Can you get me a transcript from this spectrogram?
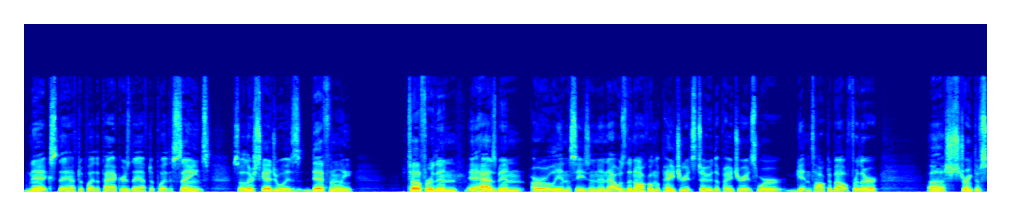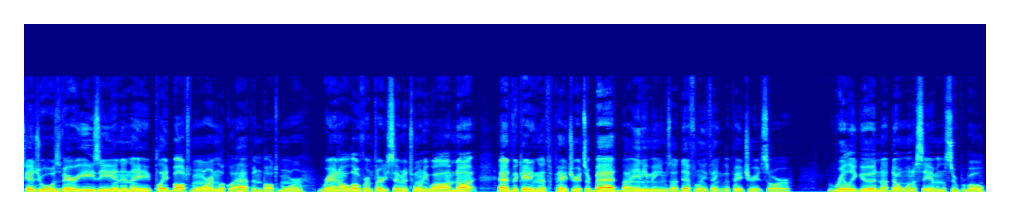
next. They have to play the Packers. They have to play the Saints. So their schedule is definitely tougher than it has been early in the season, and that was the knock on the Patriots too. The Patriots were getting talked about for their uh, strength of schedule was very easy, and then they played Baltimore, and look what happened. Baltimore ran all over them, thirty-seven to twenty. While I'm not advocating that the Patriots are bad by any means, I definitely think the Patriots are really good, and I don't want to see them in the Super Bowl.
